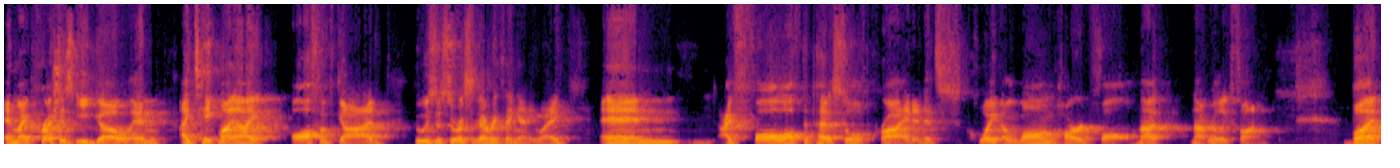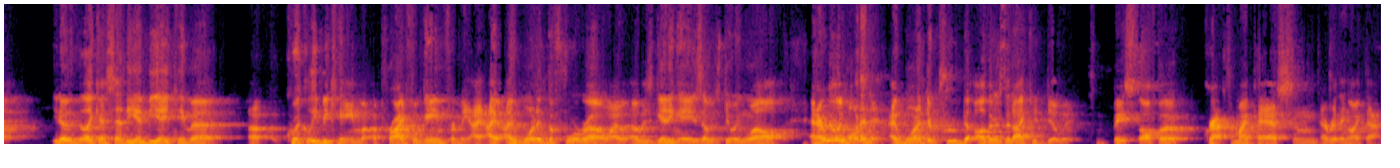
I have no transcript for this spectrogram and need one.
and my precious ego and i take my eye off of god who is the source of everything anyway and i fall off the pedestal of pride and it's quite a long hard fall. Not not really fun. But you know, like I said, the MBA came a, a quickly became a prideful game for me. I, I, I wanted the 4-0. I, I was getting A's. I was doing well, and I really wanted it. I wanted to prove to others that I could do it, based off of crap from my past and everything like that.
